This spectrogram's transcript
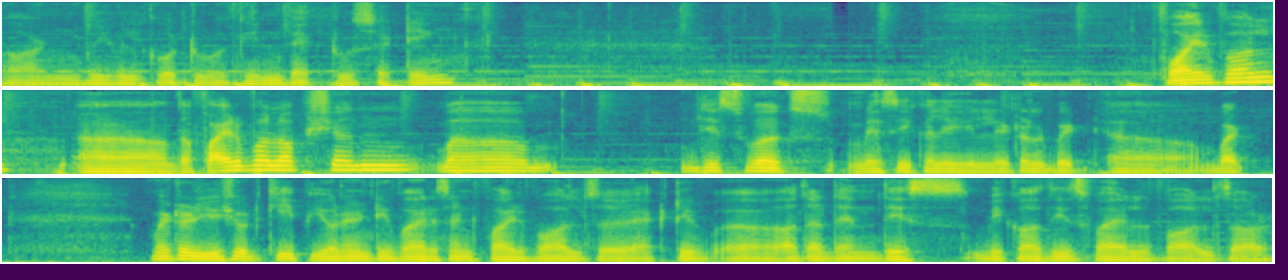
and we will go to again back to setting. Firewall uh, the firewall option uh, this works basically a little bit uh, but better you should keep your antivirus and firewalls uh, active uh, other than this because these firewalls are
